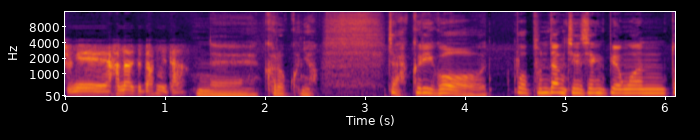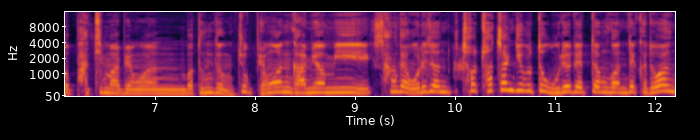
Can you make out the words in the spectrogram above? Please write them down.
중에 하나기도 합니다. 네, 그렇군요. 자, 그리고 뭐 분당 재생병원 또 파티마 병원 뭐 등등 쭉 병원 감염이 상당히 오래전 초, 초창기부터 우려됐던 건데 그동안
